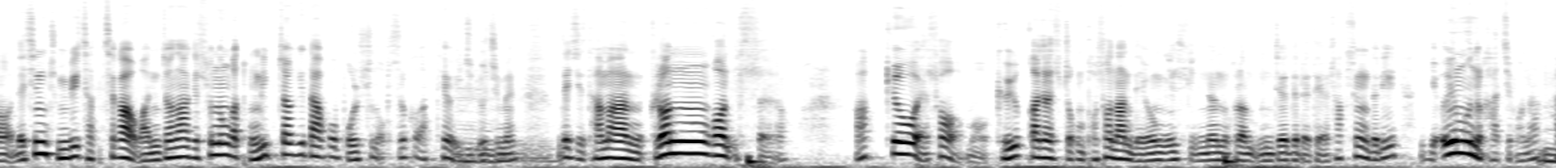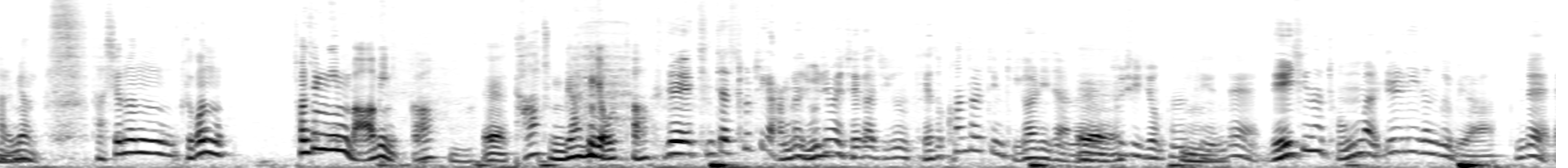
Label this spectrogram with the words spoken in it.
어, 내신 준비 자체가 완전하게 수능과 독립적이다고 볼 수는 없을 것 같아요 음. 요즘엔. 근데 이제 다만 그런 건 있어요. 학교에서 뭐 교육 과정에서 조금 벗어난 내용일 수 있는 그런 문제들에 대해서 학생들이 이게 의문을 가지거나 음. 하면 사실은 그건 선생님 마음이니까 예, 다 준비하는 게 옳다. 근데 진짜 솔직히 안 그래. 요즘에 제가 지금 계속 컨설팅 기간이잖아요. 네. 수시 지원 음. 컨설팅인데 내신은 정말 1, 2등급이야. 근데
